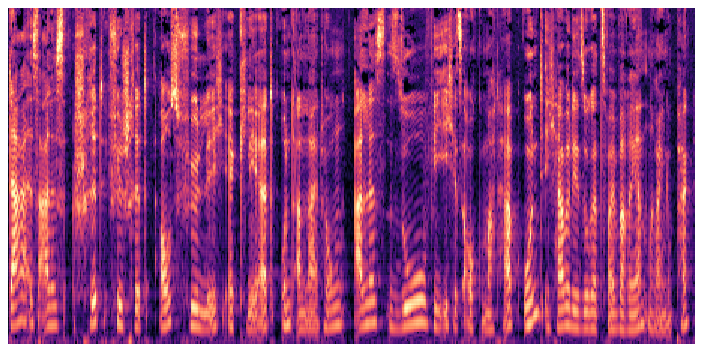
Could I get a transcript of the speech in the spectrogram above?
da ist alles Schritt für Schritt ausführlich erklärt und Anleitungen. Alles so, wie ich es auch gemacht habe. Und ich habe dir sogar zwei Varianten reingepackt.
